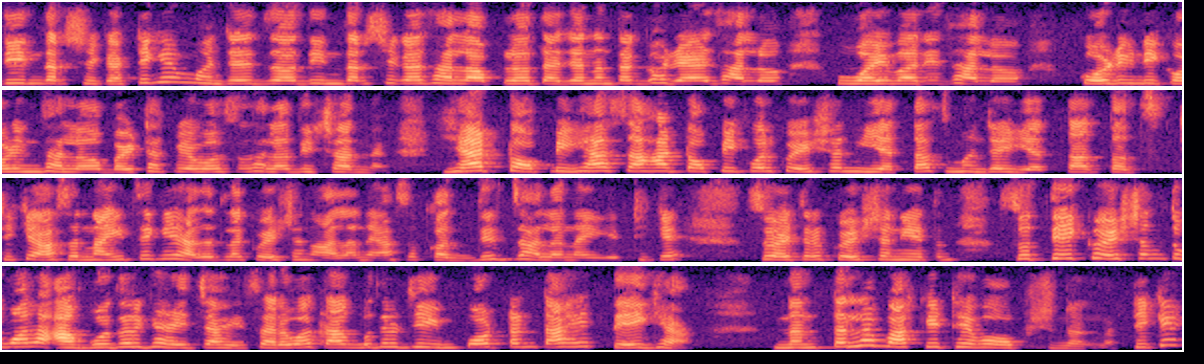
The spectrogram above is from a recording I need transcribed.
दिनदर्शिका. ठीक आहे? म्हणजे जर दिनदर्शिका झालं आपलं त्याच्यानंतर घड्याळ झालं वैवारी झालं कोडिंग डिकोडिंग झालं बैठक व्यवस्था झालं दिशाज्ञान ह्या टॉपिक ह्या सहा टॉपिक वर क्वेश्चन येतात म्हणजे येतातच. ठीक आहे? असं नाहीच आहे की ह्याच्यातला क्वेश्चन आला नाही. असं कधीच झालं नाहीये. ठीक आहे? सो याच्यावर क्वेश्चन येतात सो ते क्वेश्चन तुम्हाला अगोदर घ्यायचे आहे. सर्वात अगोदर जे इम्पॉर्टंट आहे ते घ्या. नंतरला बाकी ठेवा ऑप्शनलला ठीक आहे?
